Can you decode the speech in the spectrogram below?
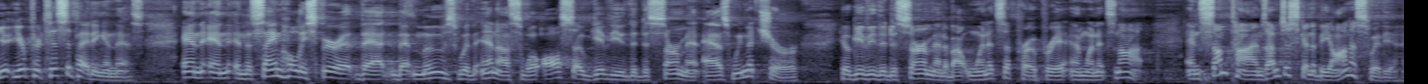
You're participating in this. And, and, and the same Holy Spirit that, that moves within us will also give you the discernment as we mature. He'll give you the discernment about when it's appropriate and when it's not. And sometimes, I'm just going to be honest with you,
